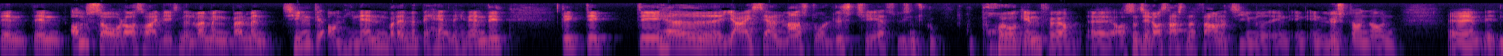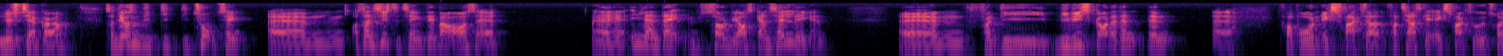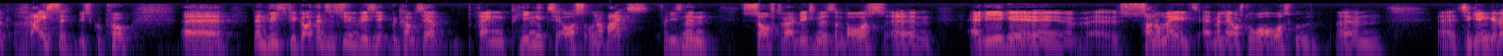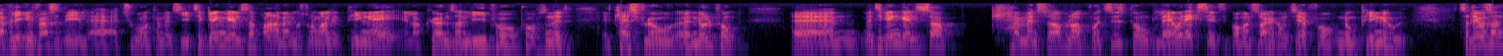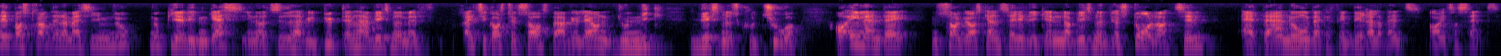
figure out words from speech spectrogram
den, den omsorg, der også var i virksomheden, hvad man, hvad man tænkte om hinanden, hvordan man behandlede hinanden, det, det, det, det havde jeg især en meget stor lyst til at ligesom skulle, skulle prøve at gennemføre, øh, og sådan set også resten af founder-teamet en, en, en lyst og en, og en øh, lyst til at gøre. Så det var sådan de, de, de to ting. Øh, og så den sidste ting, det var også, at øh, en eller anden dag, så vil vi også gerne sælge det igen. Øh, fordi vi vidste godt, at den, den øh, for at bruge et X-faktor, for tærske X-faktor udtryk, rejse vi skulle på, øh, den vidste vi godt, den sandsynligvis ikke vil komme til at bringe penge til os undervejs. Fordi sådan en softwarevirksomhed som vores, øh, er det ikke øh, så normalt, at man laver store overskud. Øh, øh, til gengæld, i hvert fald ikke i den første del af, af turen, kan man sige. Til gengæld, så brænder man måske nogle gange lidt penge af, eller kører den sådan lige på, på sådan et, et cashflow øh, nulpunkt. Øh, men til gengæld, så kan man så op nok på et tidspunkt lave et exit, hvor man så kan komme til at få nogle penge ud. Så det var sådan lidt vores drøm, det der med at sige, nu, nu giver vi den gas i noget tid her, vi vil bygge den her virksomhed med et rigtig godt stykke software, vi vil lave en unik virksomhedskultur, og en eller anden dag, så vil vi også gerne sælge det igen, når virksomheden bliver stor nok til, at der er nogen, der kan finde det relevant og interessant.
